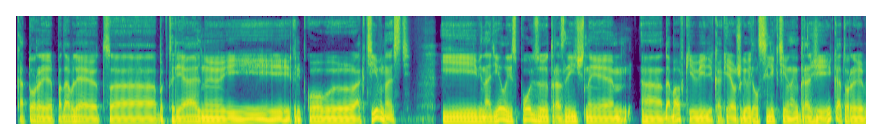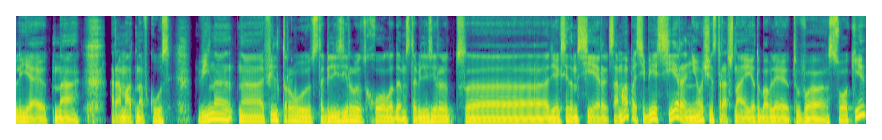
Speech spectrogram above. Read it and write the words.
которые подавляют э, бактериальную и грибковую активность. И виноделы используют различные э, добавки в виде, как я уже говорил, селективных дрожжей, которые влияют на аромат, на вкус. Вина э, фильтруют, стабилизируют холодом, стабилизируют э, диоксидом серы. Сама по себе сера не очень страшна. Ее добавляют в соки,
